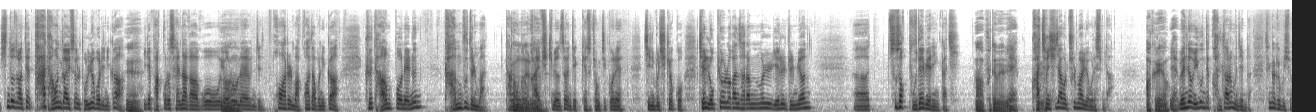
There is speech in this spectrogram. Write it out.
신도들한테 다 당원 가입서를 돌려버리니까 예. 이게 밖으로 새 나가고 어. 여론에 이제 포화를 맞고 하다 보니까 그 다음 번에는 간부들만 당원으로. 가입시키면서 이제 계속 정치권에 진입을 시켰고 제일 높이 올라간 사람을 예를 들면 어, 수석 부대변인까지 아 부대변인. 예, 과천 시장을 출마하려고 그랬습니다. 아 그래요? 예, 왜냐하면 이건 근데 간단한 문제입니다. 생각해 보시오.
